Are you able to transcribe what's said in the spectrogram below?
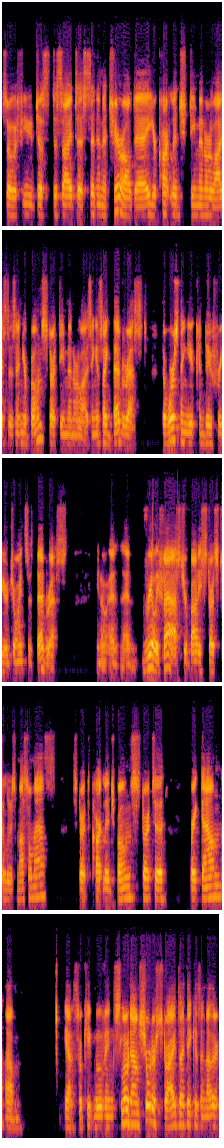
So if you just decide to sit in a chair all day, your cartilage demineralizes and your bones start demineralizing. It's like bed rest. The worst thing you can do for your joints is bed rest. You know, and, and really fast, your body starts to lose muscle mass, start cartilage bones start to break down. Um, yeah, so keep moving. Slow down. Shorter strides, I think, is another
